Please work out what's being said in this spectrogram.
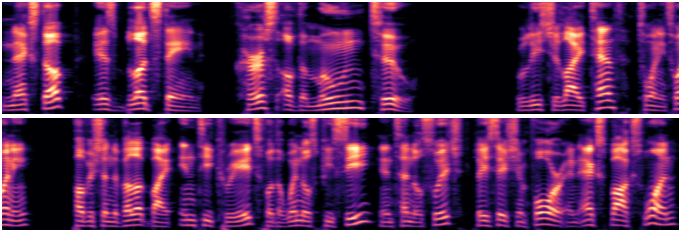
Next up is Bloodstain Curse of the Moon 2. Released July 10th, 2020, published and developed by Inti Creates for the Windows PC, Nintendo Switch, PlayStation 4, and Xbox One,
